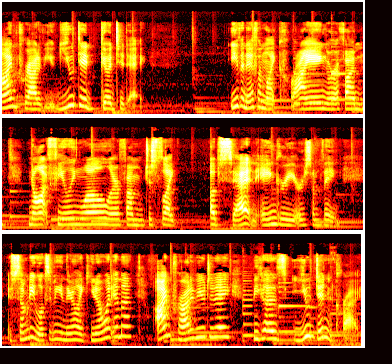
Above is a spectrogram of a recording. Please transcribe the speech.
I'm proud of you. You did good today. Even if I'm like crying or if I'm not feeling well or if I'm just like upset and angry or something, if somebody looks at me and they're like, you know what, Emma? I'm proud of you today because you didn't cry.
